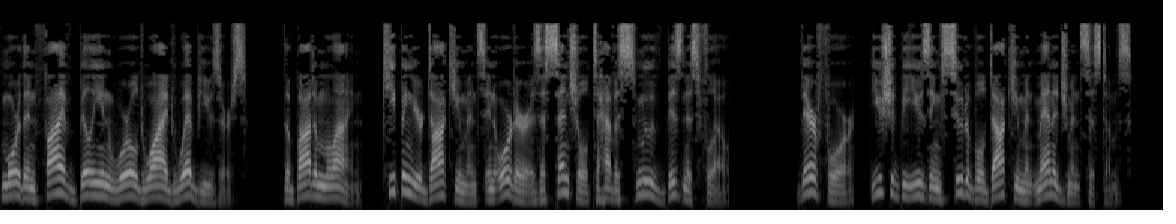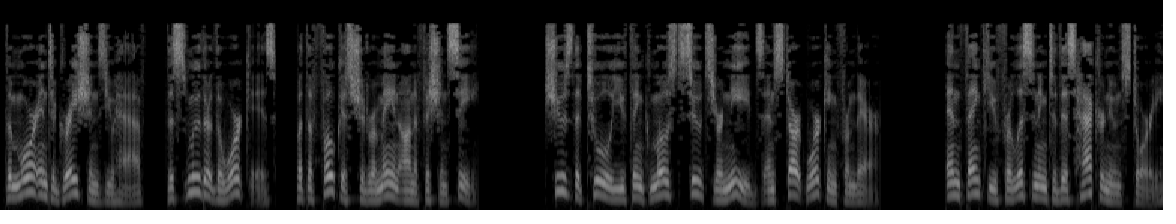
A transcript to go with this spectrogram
More than 5 billion worldwide web users. The bottom line Keeping your documents in order is essential to have a smooth business flow. Therefore, you should be using suitable document management systems. The more integrations you have, the smoother the work is, but the focus should remain on efficiency. Choose the tool you think most suits your needs and start working from there. And thank you for listening to this HackerNoon story,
